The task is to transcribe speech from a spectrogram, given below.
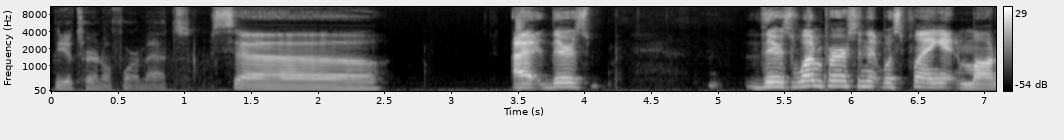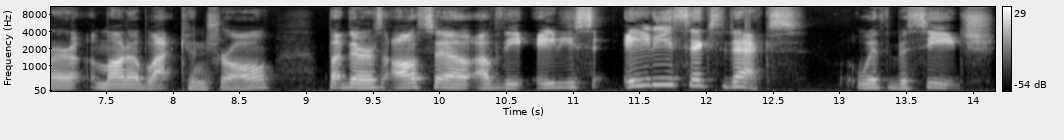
the Eternal formats. So, I there's there's one person that was playing it in mono mono black control, but there's also of the 80, 86 decks with Beseech.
